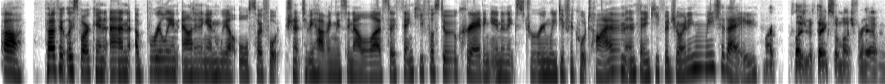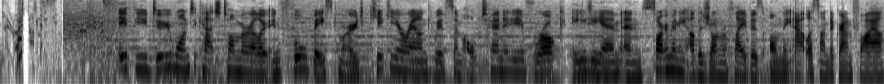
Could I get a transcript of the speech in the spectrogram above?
Ah, perfectly spoken and a brilliant outing. And we are also fortunate to be having this in our lives. So thank you for still creating in an extremely difficult time. And thank you for joining me today. My pleasure. Thanks so much for having me. If you do want to catch Tom Morello in full beast mode, kicking around with some alternative rock, EDM, and so many other genre flavours on the Atlas Underground Fire,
